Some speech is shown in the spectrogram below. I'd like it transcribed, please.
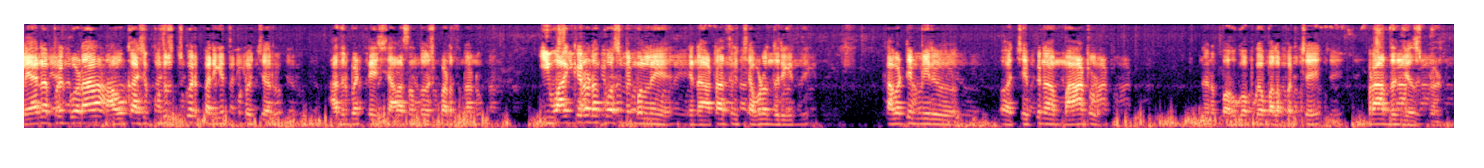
లేనప్పటికి కూడా అవకాశం కుదుర్చుకొని పరిగెత్తుకుంటూ వచ్చారు. అందుని బట్టి నేను చాలా సంతోషపడుతున్నాను. ఈ వాక్యం కోసం మిమ్మల్ని నేను హఠాత్తుగా చెప్పడం జరిగింది. కాబట్టి మీరు చెప్పిన మాటలు నన్ను బహు గొప్పగా బలపరిచాయి. ప్రార్థన చేస్తున్నాను.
